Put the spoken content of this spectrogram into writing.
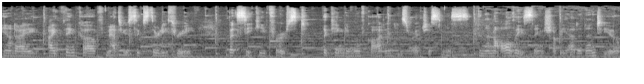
And I, I think of Matthew 6:33, but seek ye first the kingdom of God and his righteousness, and then all these things shall be added unto you.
